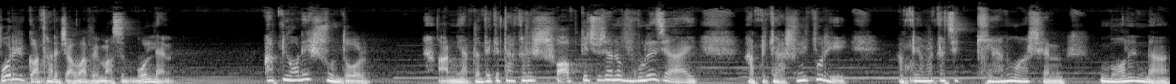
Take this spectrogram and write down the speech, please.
পরীর কথার জবাবে মাসুদ বললেন, আপনি অনেক সুন্দর আমি আপনাদেরকে তাকালে সব কিছু যেন ভুলে যাই। আপনি কি আসলে পড়ি আপনি আমার কাছে কেন আসেন? বলেন না।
